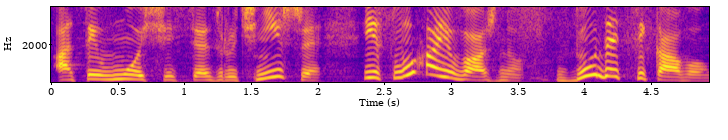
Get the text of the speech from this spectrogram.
А ти вмощуйся зручніше і слухай уважно, буде цікаво.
